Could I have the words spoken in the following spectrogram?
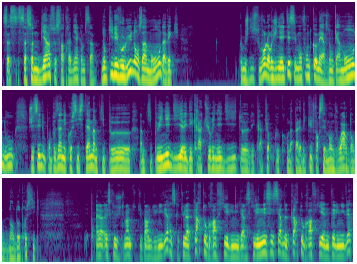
ça, ça sonne bien, ce sera très bien comme ça. Donc il évolue dans un monde avec comme je dis souvent, l'originalité c'est mon fond de commerce. Donc un monde où j'essaie de proposer un écosystème un petit peu, un petit peu inédit, avec des créatures inédites, euh, des créatures qu'on n'a pas l'habitude forcément de voir dans dans d'autres cycles. Alors, est-ce que justement, tu, parles d'univers? Est-ce que tu l'as cartographié l'univers? Est-ce qu'il est nécessaire de cartographier un tel univers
